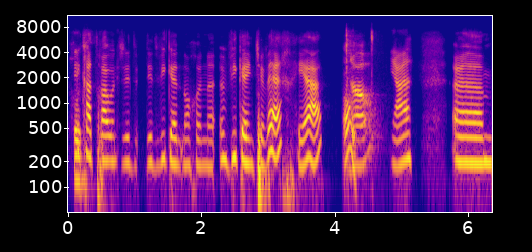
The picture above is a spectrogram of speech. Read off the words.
Goed. Ik ga trouwens dit, dit weekend nog een, eh, een weekendje weg. Ja. Oh, Oh, Ja. Ehm,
